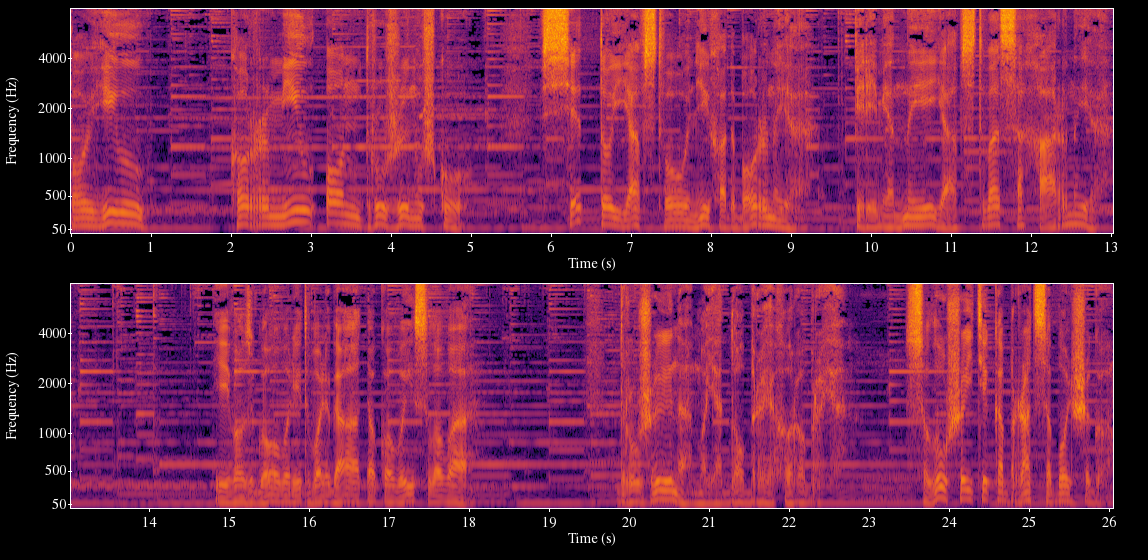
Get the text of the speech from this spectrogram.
поил, кормил он дружинушку. Все то явства у них отборные, Переменные явства сахарные — и возговорит Вольга таковы слова. «Дружина моя добрая, хоробрая, слушайте-ка, братца большего,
